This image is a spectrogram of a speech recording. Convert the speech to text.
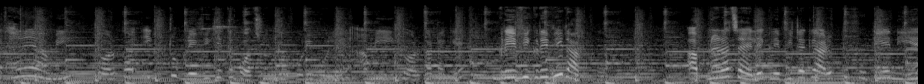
এখানে আমি তরকা একটু গ্রেভি খেতে পছন্দ করি বলে আমি এই তরকাটাকে গ্রেভি গ্রেভি রাখব। আপনারা চাইলে গ্রেভিটাকে আরও একটু ফুটিয়ে নিয়ে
